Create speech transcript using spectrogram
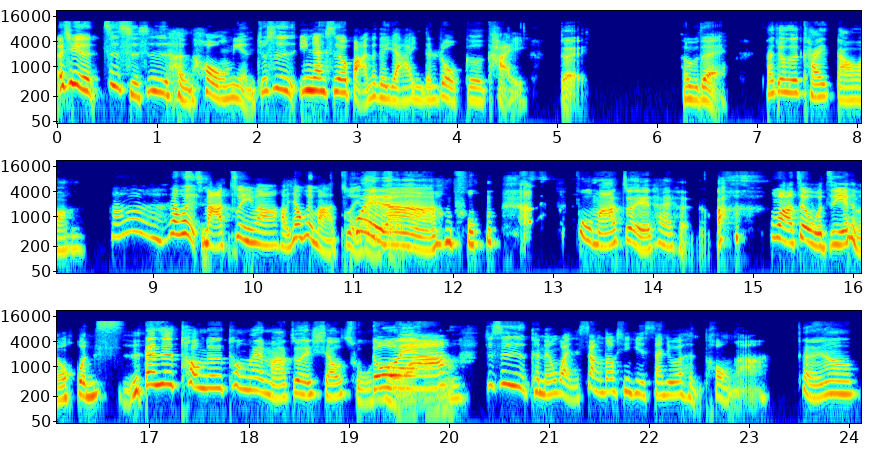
而且智齿是很后面，就是应该是要把那个牙龈的肉割开，对，对不对？他就是开刀啊。啊，那会麻醉吗？好像会麻醉。会啦，不不麻醉也太狠了吧？麻醉我直接可能昏死。但是痛就是痛在麻醉消除对啊，就是可能晚上到星期三就会很痛啊，可能要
